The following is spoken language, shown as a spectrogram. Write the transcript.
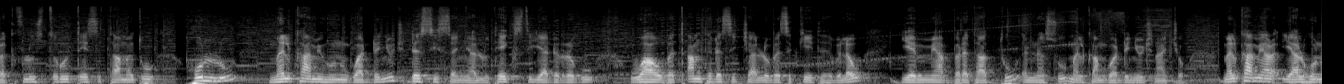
በክፍል ውስጥ ጥሩ ውጤት ስታመጡ ሁሉ መልካም የሆኑ ጓደኞች ደስ ይሰኛሉ። text እያደረጉ wow በጣም ተደስቻለሁ በስኬትህ ብለው የሚያበረታቱ እነሱ መልካም ጓደኞች ናቸው። መልካም ያልሆኑ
